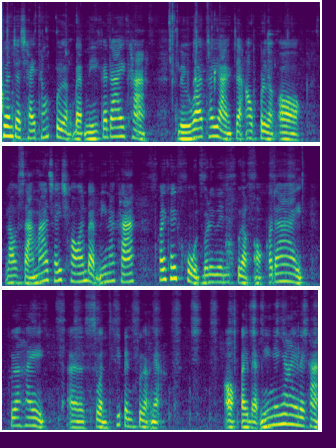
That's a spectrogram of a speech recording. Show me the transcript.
พื่อนๆจะใช้ทั้งเปลือกแบบนี้ก็ได้ค่ะ หรือว่าถ้าอยากจะเอาเปลือกออก เราสามารถใช้ช้อนแบบนี้นะคะ ค่อยๆขูดบริเวณเปลือกออกก็ได้ เพื่อให้ส่วนที่เป็นเปลือกเนี่ย ออกไปแบบนี้ง่าย ๆ เลยค่ะ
